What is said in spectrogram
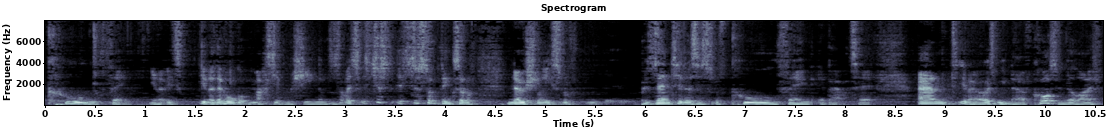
cool thing. You know, it's you know they've all got massive machine guns and stuff. It's, it's just it's just something sort of notionally sort of presented as a sort of cool thing about it. And you know, as we know, of course, in real life.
